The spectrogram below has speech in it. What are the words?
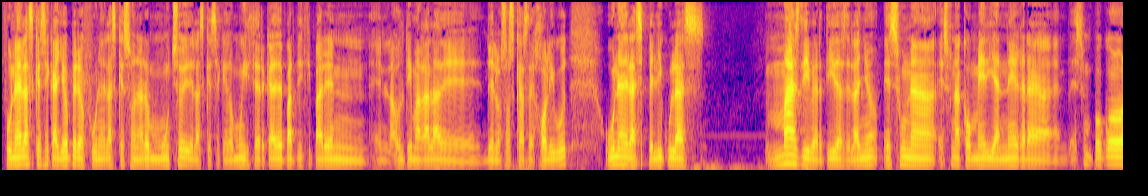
Fue una de las que se cayó, pero fue una de las que sonaron mucho y de las que se quedó muy cerca de participar en, la última gala de, los Oscars de Hollywood. Una de las películas más divertidas del año. Es una, es una comedia negra, es un poco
